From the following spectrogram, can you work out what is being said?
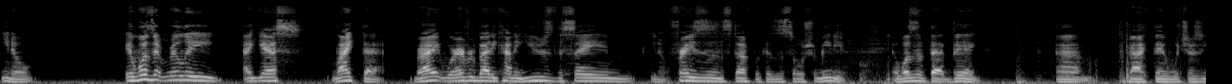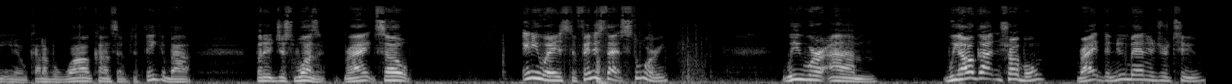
you know, it wasn't really, I guess, like that, right? Where everybody kind of used the same, you know, phrases and stuff because of social media. It wasn't that big um, back then, which is, you know, kind of a wild concept to think about, but it just wasn't, right? So, anyways, to finish that story, we were um we all got in trouble, right? The new manager too.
